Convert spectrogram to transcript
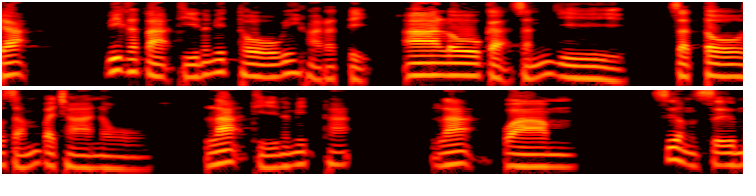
ยะ วิคตะถีนมิโทวิหารติ อาโลกะสัญญีสโตสัมปชาโน ละถีนมิทะละความเสื่องซึม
